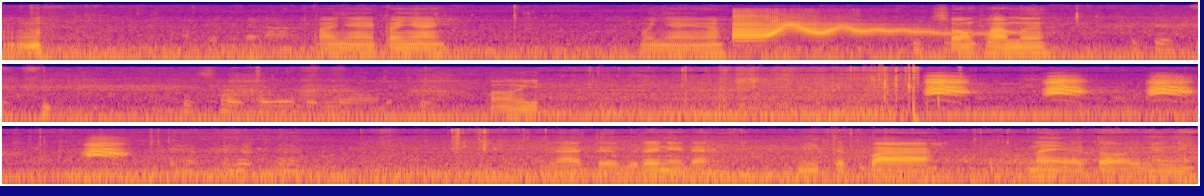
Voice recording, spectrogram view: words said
อื้อปลาใหญ่ปลาใหญ่ปลาใหญ่เนาะสองฝ่ามือเอ้ย หลายเติบไปได้นี่ได้ มีแต่ปลาในเอาต่ออีกนึงนี่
